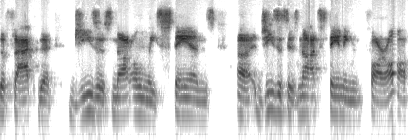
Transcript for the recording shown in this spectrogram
the fact that Jesus not only stands, uh, Jesus is not standing far off,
